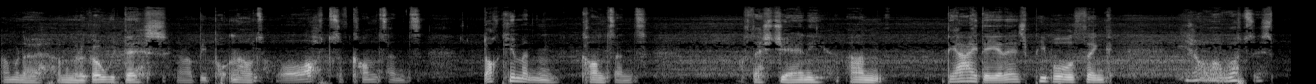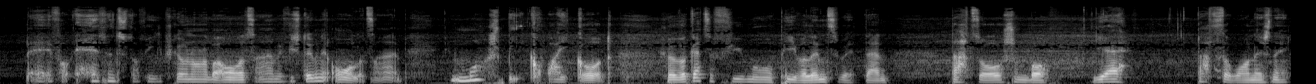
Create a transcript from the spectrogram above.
I'm gonna I'm gonna go with this, and I'll be putting out lots of content, documenting content of this journey and the idea is people will think, you know, well, what's this barefoot earth and stuff he keeps going on about all the time? If he's doing it all the time, it must be quite good. So if I get a few more people into it, then that's awesome. But yeah, that's the one, isn't it?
